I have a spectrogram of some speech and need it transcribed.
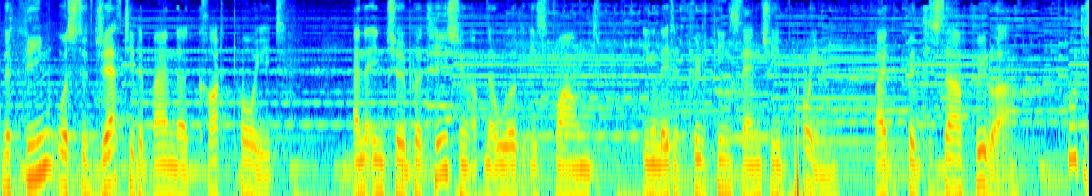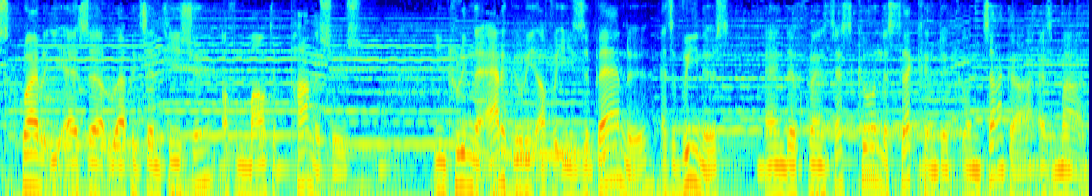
The theme was suggested by the court poet, and the interpretation of the work is found in a late 15th century poem by Battista Fiera, who described it as a representation of Mount Parnassus, including the allegory of Isabella as Venus and Francesco II Gonzaga as Mars.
